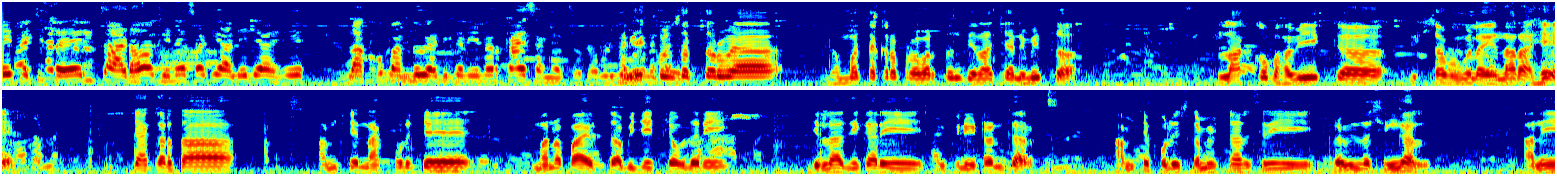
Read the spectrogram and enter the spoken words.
त्याची तयारीचा आढावा घेण्यासाठी आलेले आहे. लाखो बांधव या ठिकाणी येणार. काय सांगायचं एकोणसत्तरव्या धम्मचक्र प्रवर्तन दिनाच्या निमित्त लाखो भाविक दीक्षाभूमीला येणार आहे. त्याकरता आमचे नागपूरचे मनपायुक्त अभिजित चौधरी जिल्हाधिकारी विपिन इटणकर आमचे पोलीस कमिशनर श्री रवींद्र शिंगल आणि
